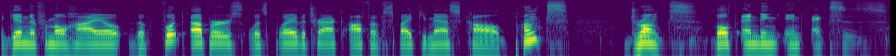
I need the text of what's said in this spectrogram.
Again, they're from Ohio. The Foot Uppers. Let's play the track off of Spiky Mess called Punks Drunks, both ending in X's.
